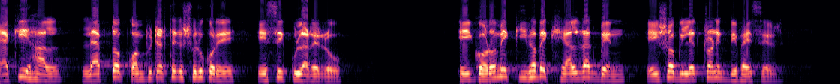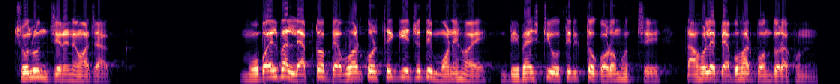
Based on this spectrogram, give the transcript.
একই হাল ল্যাপটপ কম্পিউটার থেকে শুরু করে এসি কুলারেরও। এই গরমে কীভাবে খেয়াল রাখবেন এইসব ইলেকট্রনিক ডিভাইসের? চলুন জেনে নেওয়া যাক। মোবাইল বা ল্যাপটপ ব্যবহার করতে গিয়ে যদি মনে হয় ডিভাইসটি অতিরিক্ত গরম হচ্ছে, তাহলে ব্যবহার বন্ধ রাখুন।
